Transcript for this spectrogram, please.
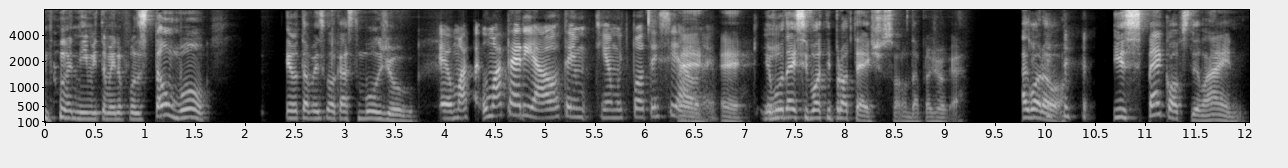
no anime também não fosse tão bom, eu talvez colocasse um bom jogo. É, o, mat- o material tem- tinha muito potencial, é, né? é. Eu vou dar esse voto de protesto, só não dá pra jogar. Agora, ó, Spec Ops The Line,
